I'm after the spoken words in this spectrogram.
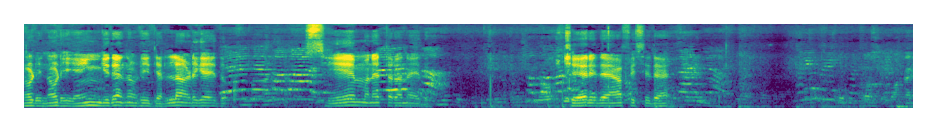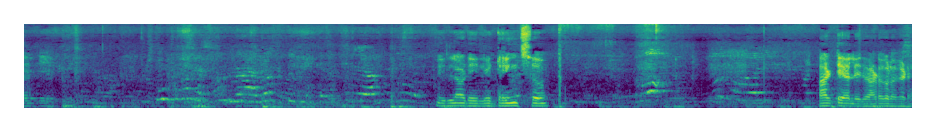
ನೋಡಿ ನೋಡಿ, ಹೆಂಗಿದೆ ನೋಡಿ, ಇದೆಲ್ಲ ಅಡುಗೆ ಇದು. ಸೇಮ್ ಮನೆ ಥರನೇ ಇದೆ. ಚೇರ್ ಇದೆ ಆಫೀಸ್ ಇದೆ. ಇಲ್ಲಿ ನೋಡಿ ಇಲ್ಲಿ ಡ್ರಿಂಕ್ಸು ಪಾರ್ಟಿ ಅಲ್ಲಿ ಇದು ಹಡಗೊಳಗಡೆ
